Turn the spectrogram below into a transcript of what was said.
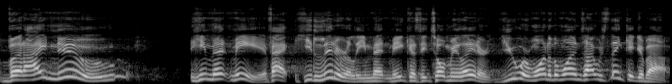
but I knew he meant me. In fact, he literally meant me because he told me later, You were one of the ones I was thinking about.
